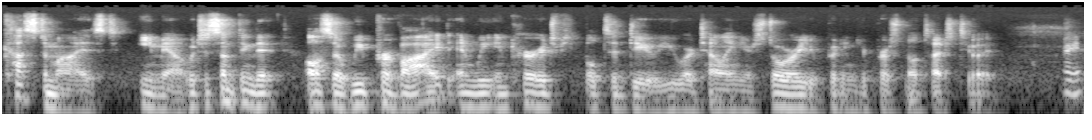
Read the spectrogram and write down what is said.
customized email, which is something that also we provide and we encourage people to do. You are telling your story, you're putting your personal touch to it. Right.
